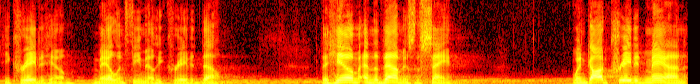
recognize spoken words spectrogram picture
he created him, male and female, he created them. The him and the them is the same. When God created man,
